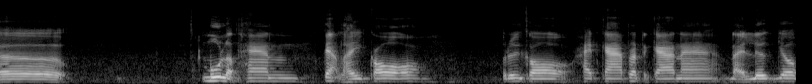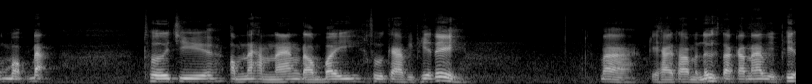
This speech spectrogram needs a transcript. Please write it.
អឺមូលដ្ឋានតលហីកឬក៏ហេតុការព្រឹត្តិការណ៍ណាដែលលើកយកមកដាក់ ធ្វើជាអំណះអំណាងដើម្បីធ្វើការវិភាគទេបាទគេហៅថាមនុស្សតកាលណាវិភាគ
